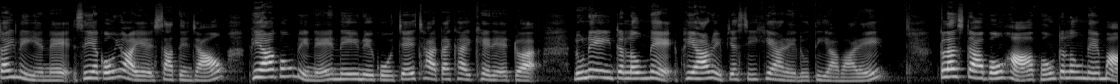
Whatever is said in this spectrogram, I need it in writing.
တိုက်လေရင်နဲ့ဇေယကုန်းရွာရဲ့စာတင်ကြောင်ဖျားကုန်းတွေနဲ့နေအိမ်တွေကိုကျဲချတိုက်ခိုက်ခဲ့တဲ့အတွက်လူနေအိမ်တစ်လုံးနဲ့ဖျားတွေပျက်စီးခဲ့ရတယ်လို့သိရပါတယ် ကလစတာဘုံဟာဘုံတစ်လုံးထဲမှာ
